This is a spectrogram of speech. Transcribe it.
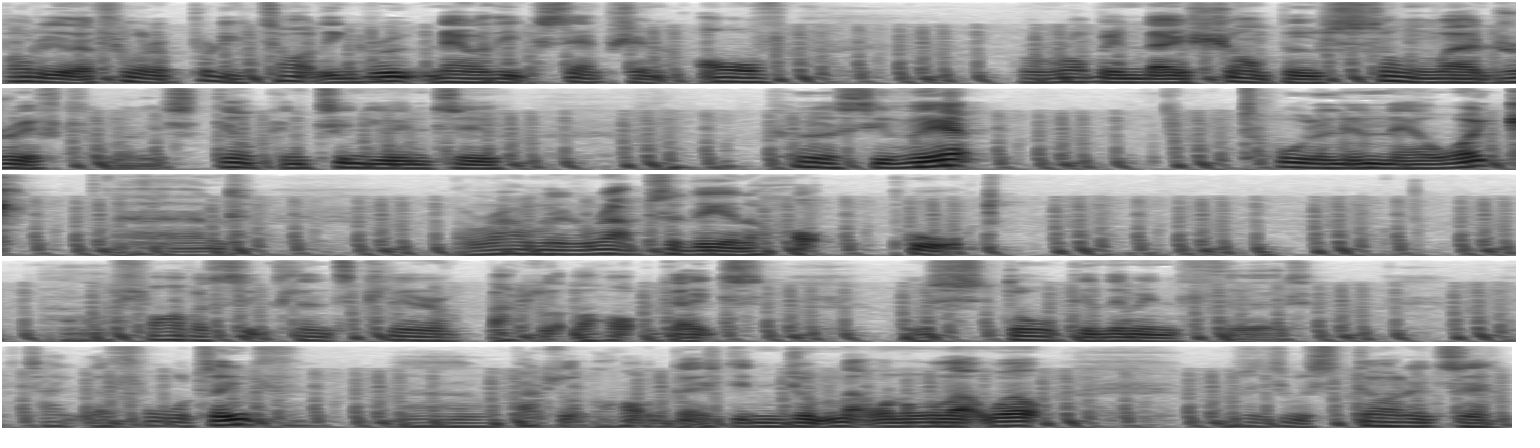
body of the field, are pretty tightly grouped now, with the exception of Robin Deschamps, who's somewhere adrift, but he's still continuing to persevere, toiling in their wake, and a Rambling Rhapsody and a Hot Port. Uh, five or six lengths clear of Battle at the Hot Gates, who's stalking them in third. They take the 14th. Uh, Battle at the Hot Gates didn't jump that one all that well, he was starting to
